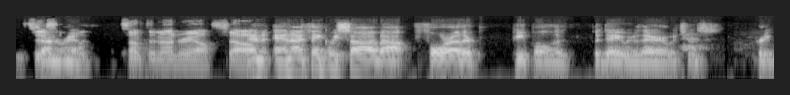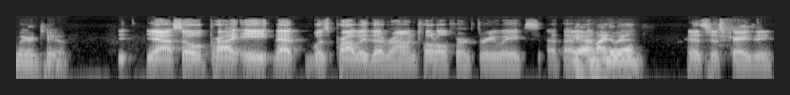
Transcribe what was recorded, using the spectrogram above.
it's, it's, it's unreal, something, unreal. So and and I think we saw about four other people the, the day we were there, which was pretty weird too. Yeah, so probably eight. That was probably the round total for three weeks at that. Yeah, it might have been. It's just crazy,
